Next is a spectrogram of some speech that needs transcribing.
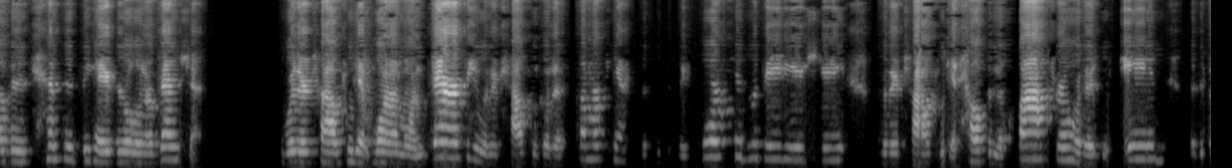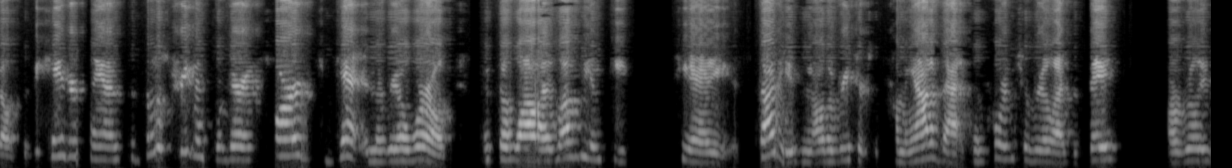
of intensive behavioral intervention where their child can get one-on-one therapy, where their child can go to summer camp specifically for kids with ADHD, where their child can get help in the classroom, where there's an aide that develops a behavior plan. So those treatments were very hard to get in the real world. And so while I love the MTTA studies and all the research that's coming out of that, it's important to realize that they are really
